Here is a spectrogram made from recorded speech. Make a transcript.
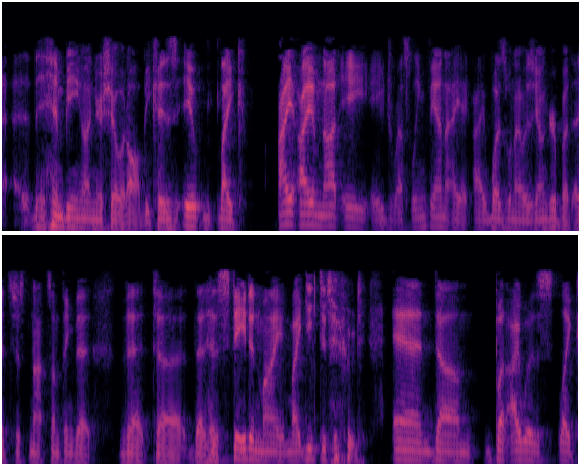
uh, him being on your show at all because it like I, I am not a, huge wrestling fan. I, I was when I was younger, but it's just not something that that uh, that has stayed in my my geektitude. And um, but I was like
